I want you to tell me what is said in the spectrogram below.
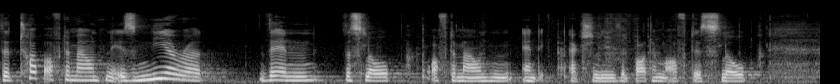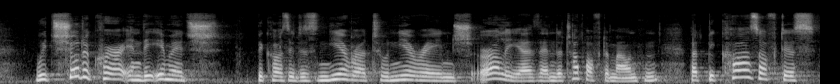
the top of the mountain is nearer than the slope of the mountain and actually the bottom of the slope, which should occur in the image because it is nearer to near range earlier than the top of the mountain, but because of this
